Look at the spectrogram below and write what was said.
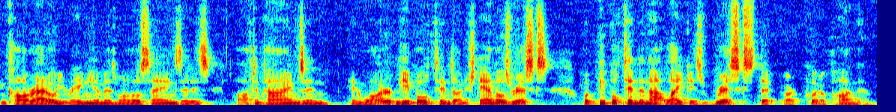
In Colorado, uranium is one of those things that is oftentimes in in water. People tend to understand those risks. What people tend to not like is risks that are put upon them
